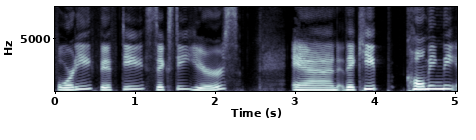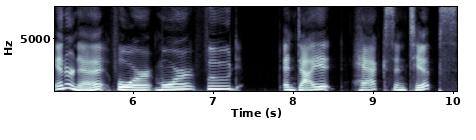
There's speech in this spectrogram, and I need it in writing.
40, 50, 60 years. And they keep combing the internet for more food and diet hacks and tips.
